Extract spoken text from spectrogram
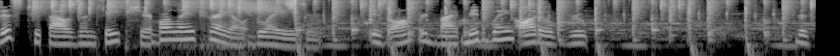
This 2008 Chevrolet Trailblazer is offered by Midway Auto Group. This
